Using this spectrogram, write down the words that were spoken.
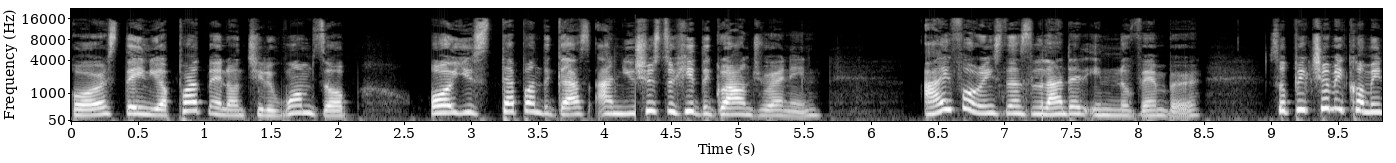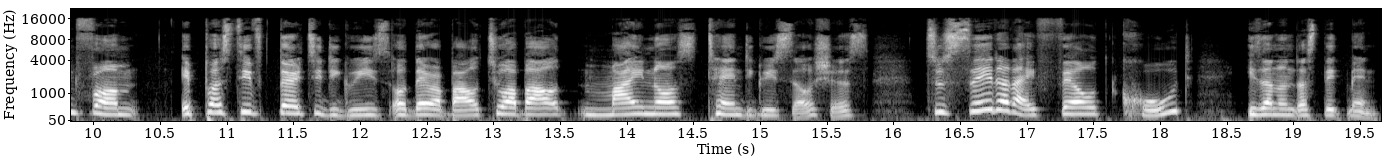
or stay in your apartment until it warms up, or you step on the gas and you choose to hit the ground running. I, for instance, landed in November. So picture me coming from a positive 30 degrees or thereabout to about minus 10 degrees Celsius. To say that I felt cold is an understatement.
